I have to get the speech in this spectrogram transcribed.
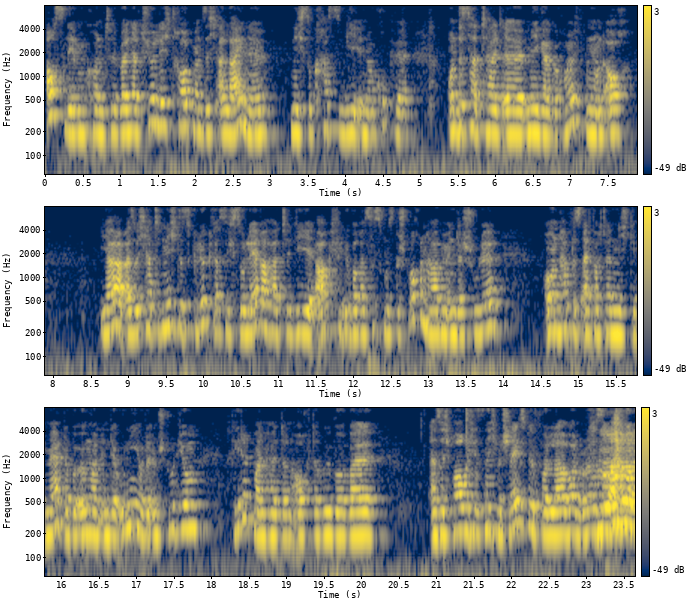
ausleben konnte, weil natürlich traut man sich alleine nicht so krass wie in einer Gruppe. Und das hat halt äh, mega geholfen und auch, ja, also ich hatte nicht das Glück, dass ich so Lehrer hatte, die arg viel über Rassismus gesprochen haben in der Schule und habe das einfach dann nicht gemerkt. Aber irgendwann in der Uni oder im Studium redet man halt dann auch darüber, weil, also ich brauche jetzt nicht mit Shakespeare voll labern oder so, aber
